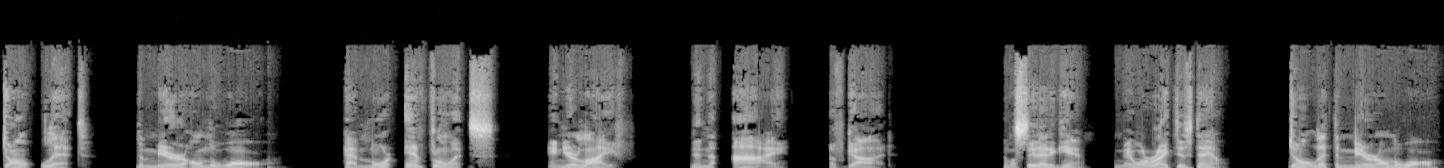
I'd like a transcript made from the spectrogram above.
Don't let the mirror on the wall have more influence in your life than the eye of God. To say that again. You may want to write this down. Don't let the mirror on the wall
